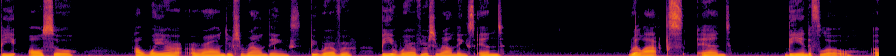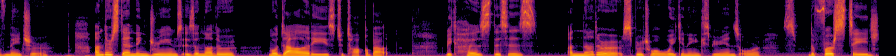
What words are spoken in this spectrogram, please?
be also aware around your surroundings. Be wherever be aware of your surroundings and relax and be in the flow of nature. Understanding dreams is another modalities to talk about because this is another spiritual awakening experience or the first stage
